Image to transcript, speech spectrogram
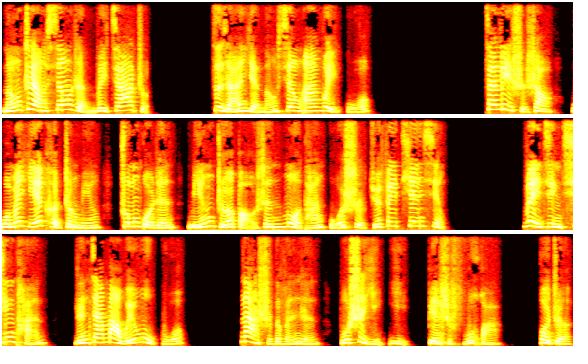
能这样相忍为家者，自然也能相安为国。在历史上，我们也可证明，中国人明哲保身、莫谈国事，绝非天性。魏晋清谈，人家骂为误国。那时的文人不是隐逸，便是浮华，或者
